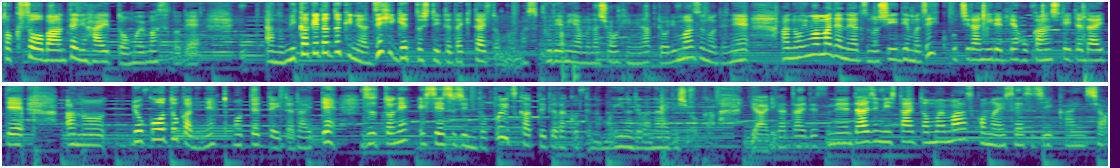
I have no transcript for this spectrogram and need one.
特装版手に入ると思いますのであの見かけた時にはぜひゲットしていただきたいと思います。プレミアムな商品になっておりますのでね。あの今までのやつの CD もぜひこちらに入れて保管していただいてあの旅行とかにね持ってっていただいてずっとね SSG にどっぷり使っていただくっていうのもいいのではないでしょうか。いやありがたいですね。大事にしたいと思います。この SSG 会員証は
